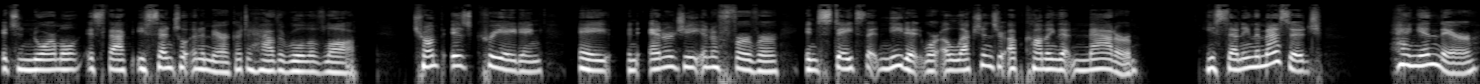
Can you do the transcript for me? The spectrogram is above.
it's normal, it's fact essential in America to have the rule of law. Trump is creating a an energy and a fervor in states that need it, where elections are upcoming that matter. He's sending the message: hang in there.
